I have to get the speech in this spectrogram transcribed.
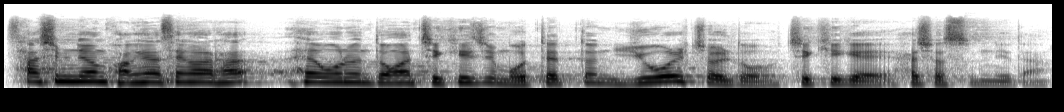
40년 광야 생활 해오는 동안 지키지 못했던 6월절도 지키게 하셨습니다.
